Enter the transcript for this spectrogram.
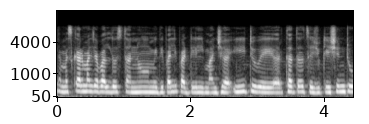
नमस्कार माझ्या बालदोस्तांनो मी दीपाली पाटील. माझ्या ई टू ए अर्थातच एज्युकेशन टू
